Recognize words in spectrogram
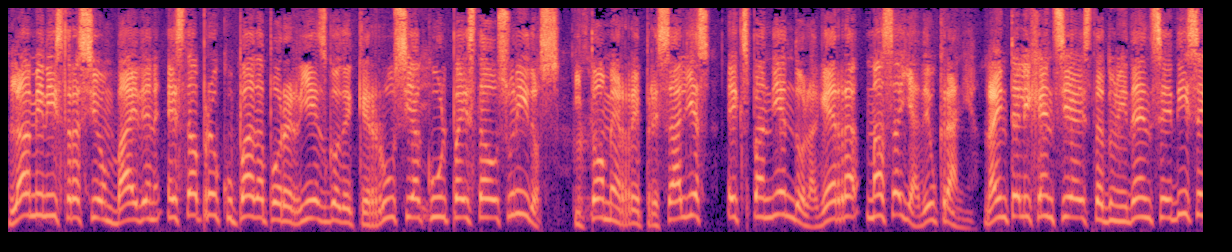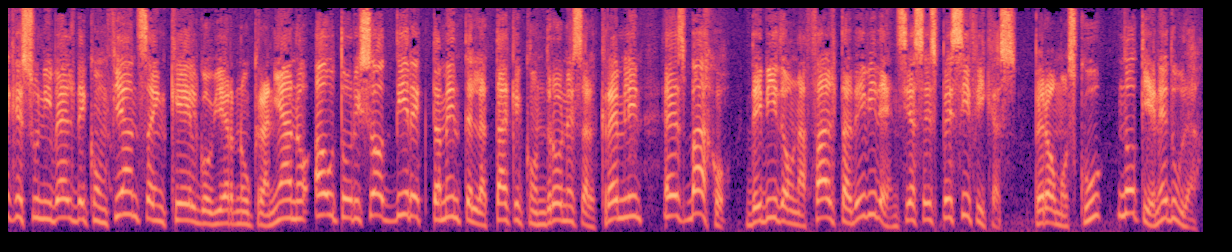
La administración Biden está preocupada por el riesgo de que Rusia culpe a Estados Unidos y tome represalias expandiendo la guerra más allá de Ucrania. La inteligencia estadounidense dice que su nivel de confianza en que el gobierno ucraniano autorizó directamente el ataque con drones al Kremlin es bajo, debido a una falta de evidencias específicas. Pero Moscú no tiene duda.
